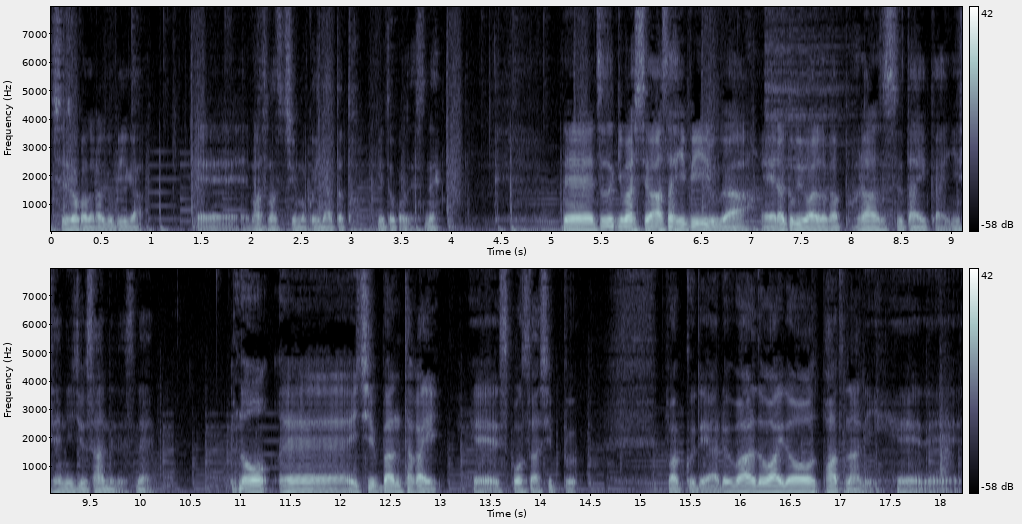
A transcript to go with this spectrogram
静岡のラグビーが、えー、ますます注目になったというところですね。で続きましてはアサヒビールが、えー、ラグビーワールドカップフランス大会2023年ですね。の、えー、一番高い、えー、スポンサーシップバックであるワールドワイドパートナーに、え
